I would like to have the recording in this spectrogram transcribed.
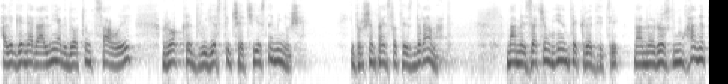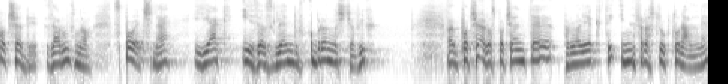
ale generalnie jak dotąd cały rok 23 jest na minusie. I proszę Państwa, to jest dramat. Mamy zaciągnięte kredyty, mamy rozdmuchane potrzeby, zarówno społeczne, jak i ze względów obronnościowych, rozpoczęte projekty infrastrukturalne,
